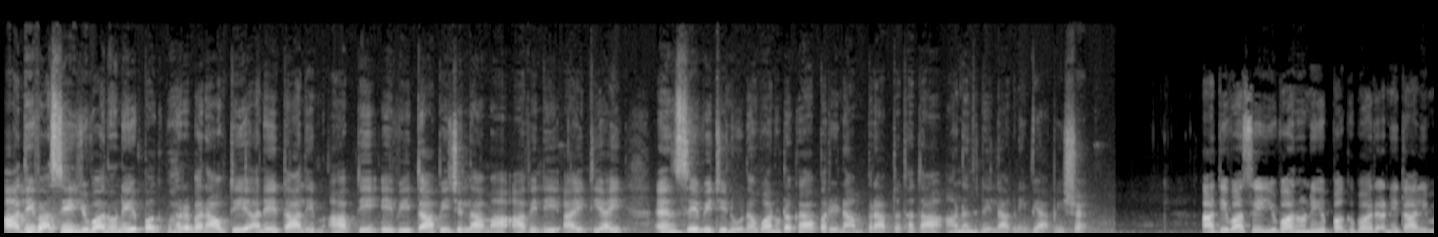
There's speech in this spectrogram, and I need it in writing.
આદિવાસી યુવાનોને પગભર બનાવતી અને તાલીમ આપતી એવી તાપી જિલ્લામાં આવેલી આઈટીઆઈ એનસીવીટીનું નવ્વાણું ટકા પરિણામ પ્રાપ્ત થતાં આનંદની લાગણી વ્યાપી છે. આદિવાસી યુવાનોને પગભર અને તાલીમ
